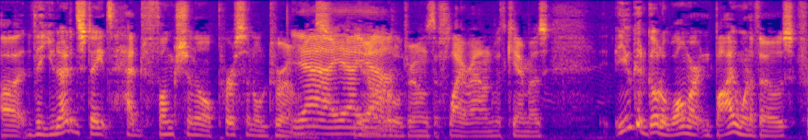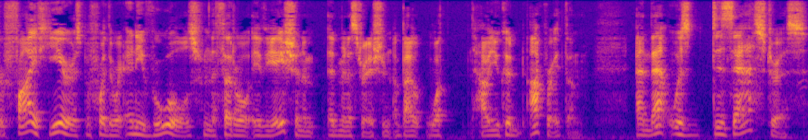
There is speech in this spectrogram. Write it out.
Uh, the United States had functional personal drones. Yeah, yeah, you know, yeah. little drones that fly around with cameras. You could go to Walmart and buy one of those for five years before there were any rules from the Federal Aviation Administration about what how you could operate them, and that was disastrous.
